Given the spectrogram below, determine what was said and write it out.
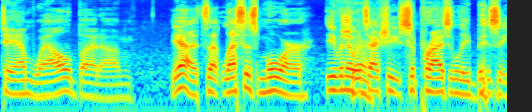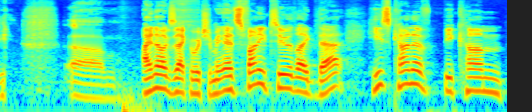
damn well. But um, yeah, it's that less is more, even though it's actually surprisingly busy. Um, I know exactly what you mean. It's funny too, like that. He's kind of become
